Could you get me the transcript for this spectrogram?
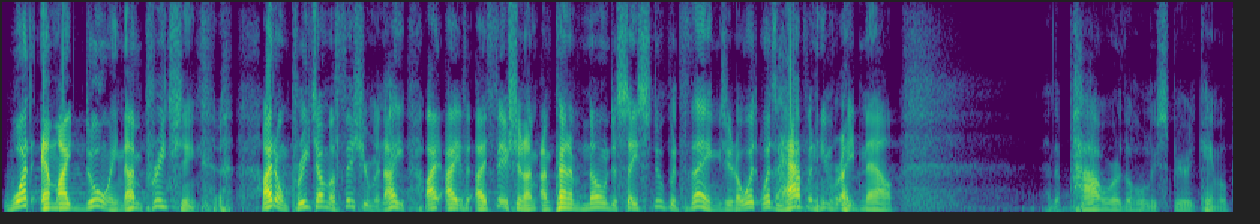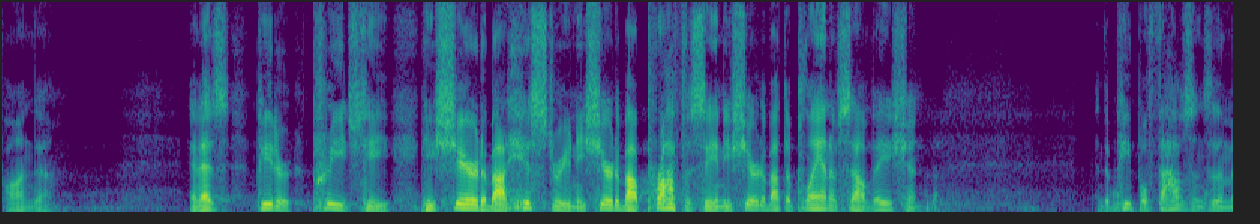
what am I doing? I'm preaching. I don't preach, I'm a fisherman. I, I, I, I fish and I'm, I'm, kind of known to say stupid things. You know, what, what's happening right now? And the power of the Holy Spirit came upon them. And as Peter preached, he, he shared about history and he shared about prophecy and he shared about the plan of salvation. And the people, thousands of them,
